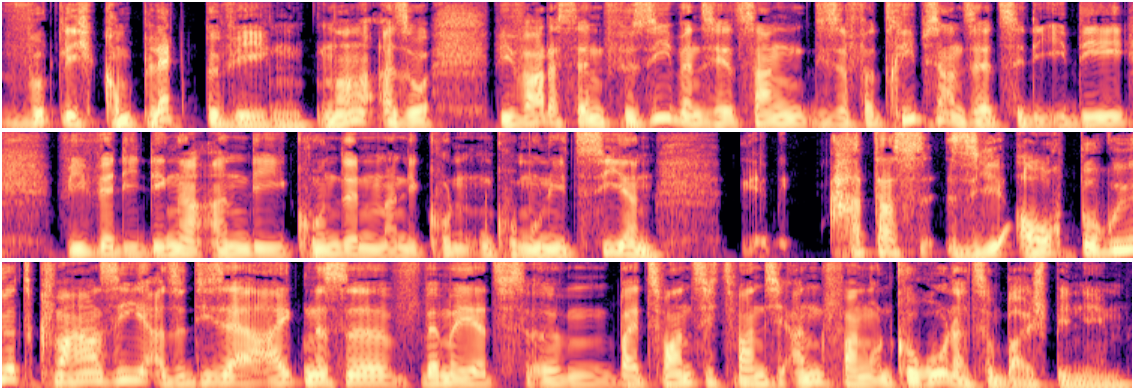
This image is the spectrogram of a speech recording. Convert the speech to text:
wirklich komplett bewegend. Ne? Also wie war das denn für Sie, wenn Sie jetzt sagen, diese Vertriebsansätze, die Idee, wie wir die Dinge an die Kundinnen, an die Kunden kommunizieren, hat das Sie auch berührt quasi? Also diese Ereignisse, wenn wir jetzt ähm, bei 2020 anfangen und Corona zum Beispiel nehmen?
